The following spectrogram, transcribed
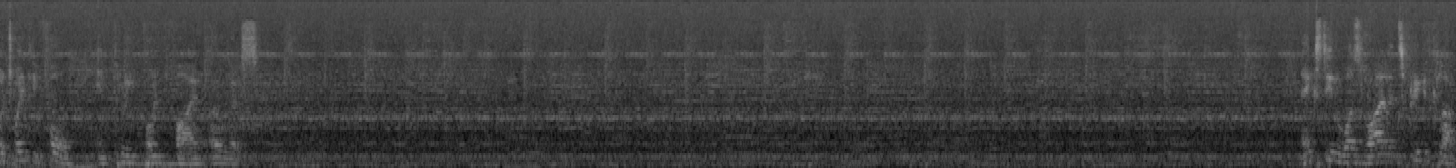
for 24 in 3.5 overs. Next in was Rylands Cricket Club.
